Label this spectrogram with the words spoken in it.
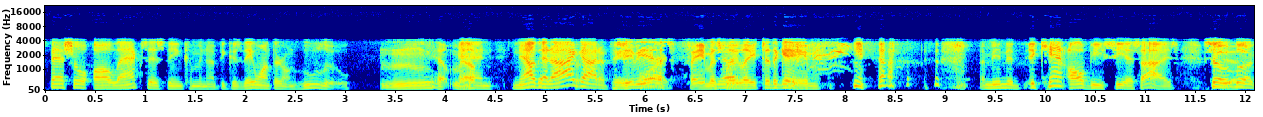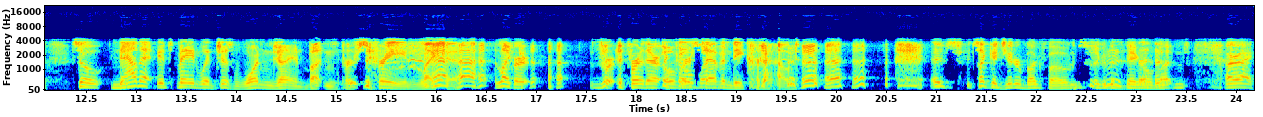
special all access thing coming up because they want their own Hulu. Mm, yep, yep. And now that I gotta pay CBS, for it, famously yeah. late to the game. yeah. I mean, it, it can't all be CSIs. So Yeah. look, so now that it's made with just one giant button per screen, like a, like for, for, for their over button. seventy crowd. it's it's like a jitterbug phone. Look at the big old buttons. All right,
